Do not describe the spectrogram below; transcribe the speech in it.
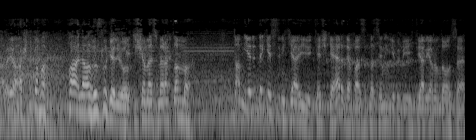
Arayı açtık ama hala hızlı geliyor. Yetişemez meraklanma. Tam yerinde kestin hikayeyi. Keşke her defasında senin gibi bir ihtiyar yanımda olsa.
